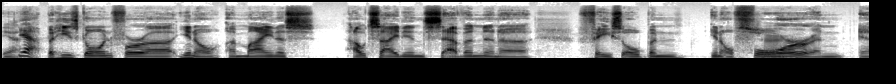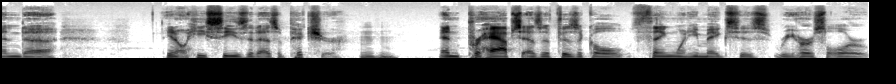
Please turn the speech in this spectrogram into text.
yeah, Yeah, but he's going for a you know a minus outside in seven and a face open you know four and and uh, you know he sees it as a picture and perhaps as a physical thing when he makes his rehearsal or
